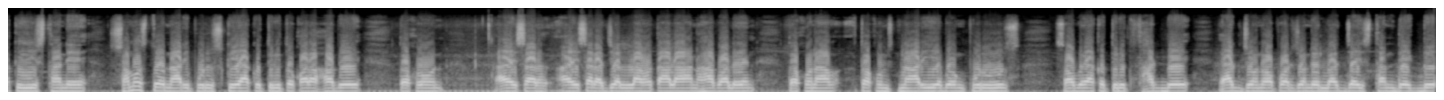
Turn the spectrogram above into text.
একই স্থানে সমস্ত নারী পুরুষকে একত্রিত করা হবে। তখন আয়েসার আয়েসা রাজি আল্লাহ তালানহা বলেন, তখন তখন নারী এবং পুরুষ সব একত্রিত থাকবে, একজন অপরজনের লজ্জা স্থান দেখবে,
